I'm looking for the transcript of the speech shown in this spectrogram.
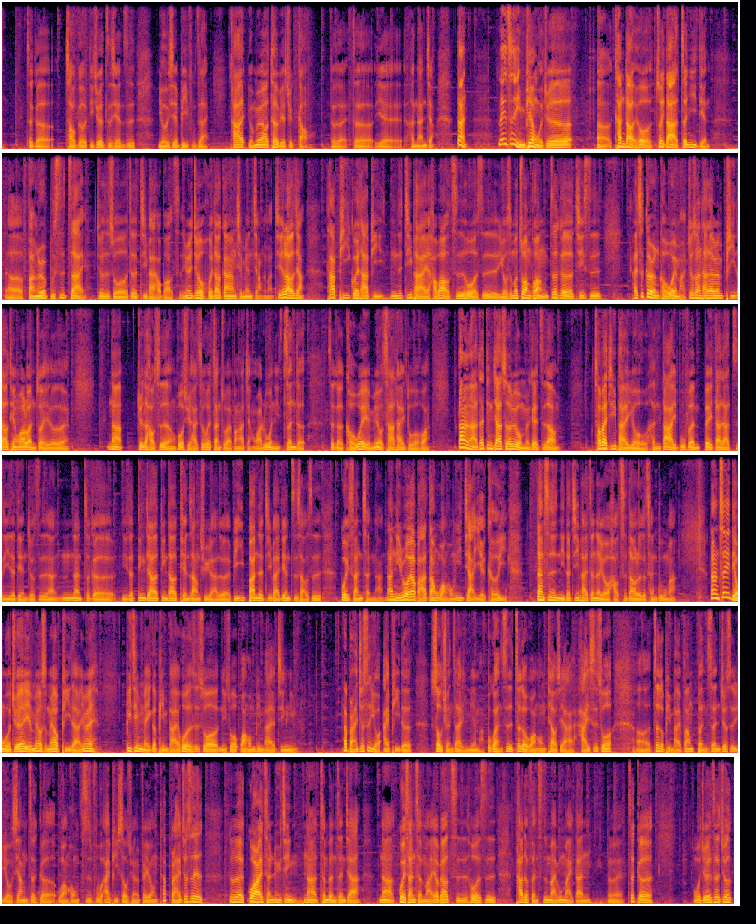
这个超哥的确之前是有一些 beef 在，他有没有要特别去搞，对不对？这也很难讲。但那支影片，我觉得呃看到以后最大的争议点，呃反而不是在就是说这鸡排好不好吃，因为就回到刚刚前面讲的嘛，其实老实讲。他批归他批，你的鸡排好不好吃，或者是有什么状况，这个其实还是个人口味嘛。就算他在那边批到天花乱坠，对不对？那觉得好吃的人，或许还是会站出来帮他讲话。如果你真的这个口味也没有差太多的话，当然啊，在定价策略，我们可以知道。超派鸡排有很大一部分被大家质疑的点，就是那那这个你的定价定到天上去啊，对不对？比一般的鸡排店至少是贵三成啊。那你如果要把它当网红溢价也可以，但是你的鸡排真的有好吃到那个程度吗？但这一点我觉得也没有什么要批的，因为毕竟每个品牌或者是说你说网红品牌的经营，它本来就是有 IP 的授权在里面嘛，不管是这个网红跳下来，还是说，呃，这个品牌方本身就是有向这个网红支付 IP 授权的费用，它本来就是，对不对？挂了一层滤镜，那成本增加，那贵三层嘛，要不要吃？或者是他的粉丝买不买单，对不对？这个，我觉得这就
